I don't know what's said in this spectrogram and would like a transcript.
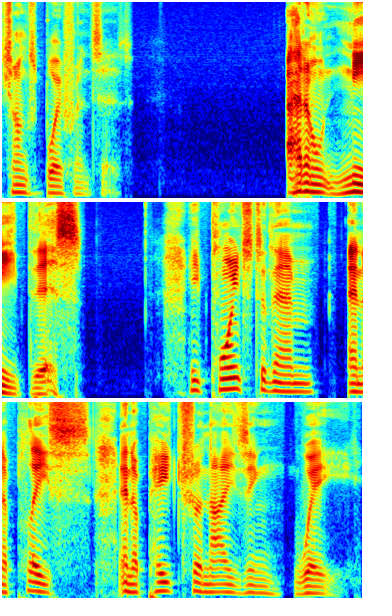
Chong's boyfriend says, I don't need this. He points to them and a place in a patronizing way.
